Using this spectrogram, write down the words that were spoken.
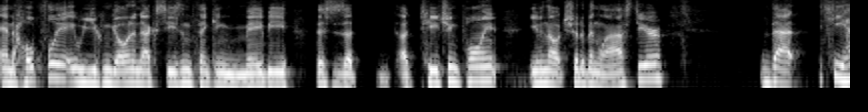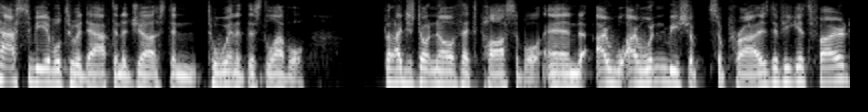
And hopefully you can go into next season thinking maybe this is a, a teaching point, even though it should have been last year, that he has to be able to adapt and adjust and to win at this level but I just don't know if that's possible. And I I wouldn't be surprised if he gets fired,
